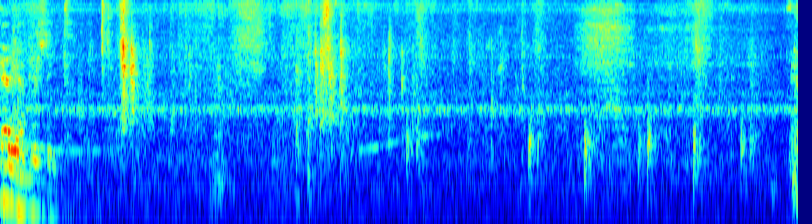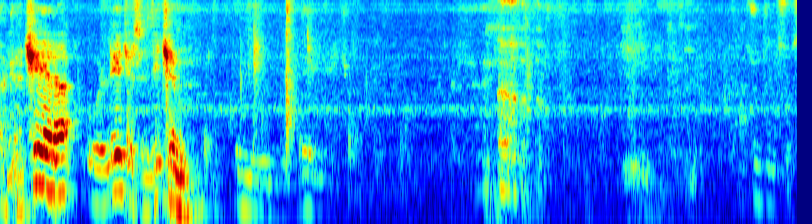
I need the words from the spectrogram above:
care a găsit. Dacă aceea era o lege, să zicem, de- Ajungem sus.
